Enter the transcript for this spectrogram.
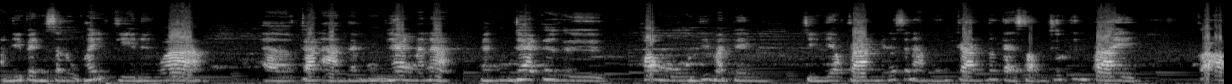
อันนี้เป็นสรุปให้อีกทีหนึ่งว่าการอ่านแผนภูมิแท่งนั้นน่ะแผนภูมิแท่งก็คือข้อมูลที่มันเป็น สิ่งเดียวกันมีลักษณะเหมือนกันตั้งแต่สองชุดขึ้นไป ก็เอา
